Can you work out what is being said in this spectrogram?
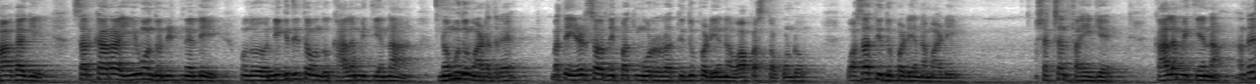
ಹಾಗಾಗಿ ಸರ್ಕಾರ ಈ ಒಂದು ನಿಟ್ಟಿನಲ್ಲಿ ಒಂದು ನಿಗದಿತ ಒಂದು ಕಾಲಮಿತಿಯನ್ನು ನಮೂದು ಮಾಡಿದ್ರೆ ಮತ್ತು ಎರಡು ಸಾವಿರದ ಇಪ್ಪತ್ತ್ಮೂರರ ತಿದ್ದುಪಡಿಯನ್ನು ವಾಪಸ್ ತಗೊಂಡು ಹೊಸ ತಿದ್ದುಪಡಿಯನ್ನು ಮಾಡಿ ಸೆಕ್ಷನ್ ಫೈವ್ಗೆ ಕಾಲಮಿತಿಯನ್ನು, ಅಂದರೆ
